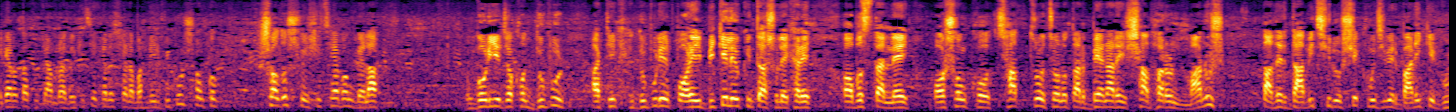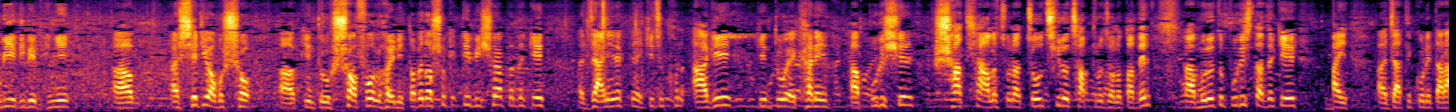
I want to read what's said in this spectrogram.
এগারোটা থেকে আমরা দেখেছি এখানে সেনাবাহিনীর বিপুল সংখ্যক সদস্য এসেছে এবং বেলা গড়িয়ে যখন দুপুর, আর ঠিক দুপুরের পরেই বিকেলেও কিন্তু আসলে এখানে অবস্থান নেয়। অসংখ্য ছাত্র জনতার ব্যানারে সাধারণ মানুষ তাদের দাবি ছিল, শেখ মুজিবের বাড়িকে গুড়িয়ে দিবে ভেঙে সেটি অবশ্য কিন্তু সফল হয়নি। তবে দর্শক, একটি বিষয় আপনাদেরকে জানিয়ে রাখতে কিছুক্ষণ আগে কিন্তু এখানে পুলিশের সাথে আলোচনা চলছিল ছাত্র জনতাদের। মূলত পুলিশ তাদেরকে যাতে করে তারা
